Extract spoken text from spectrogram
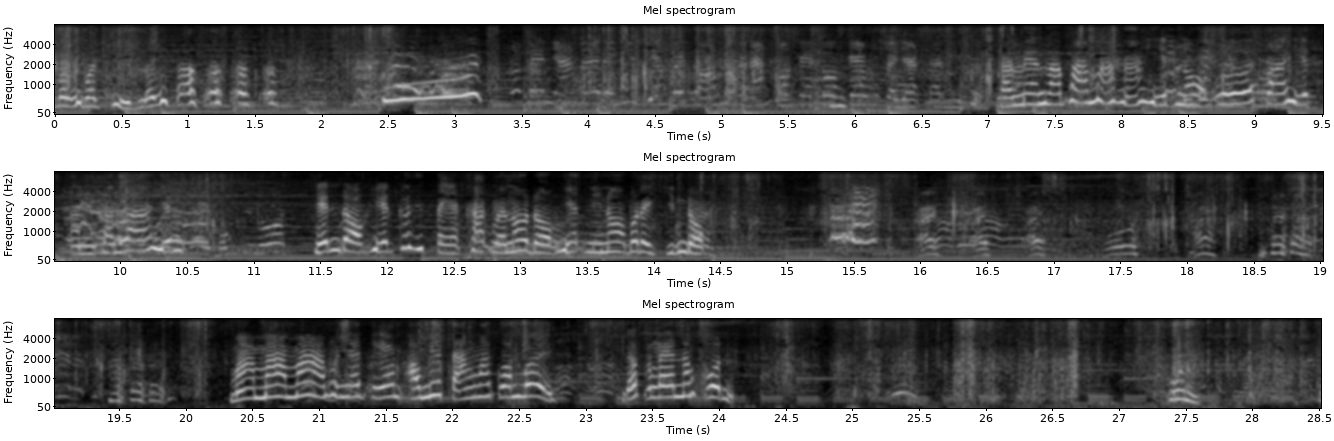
เบิ่งบ่จืดเลยก็เป็นอย่างไรได้ยินเสียงไปสองมันก็ดังกอแกกอแกมันก็อยากกันนี่สิคันแม่นว่าพามาหาเห็ดเนาะเอ้ยปลาเห็ดอันคันว่าเห็นเห็นดอกเห็ดก็สิแตกคักแล้วเนาะดอกเห็ดนี่เนาะบ่ได้กินดอกไปไปไปโอ้ยมามามาพ่อใหญ่เต็มเอามีดตังมาก่อนเลยเดี๋ยวก็แลนน้ำก้นคุณ โบ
